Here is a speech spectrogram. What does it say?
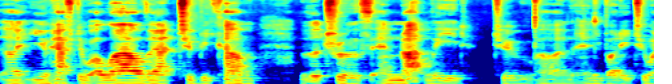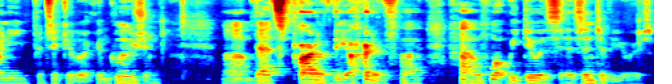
uh, you have to allow that to become the truth and not lead to uh, anybody to any particular conclusion. Um, that's part of the art of uh, what we do as, as interviewers.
